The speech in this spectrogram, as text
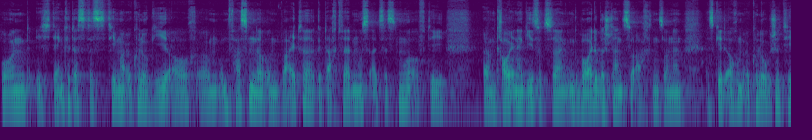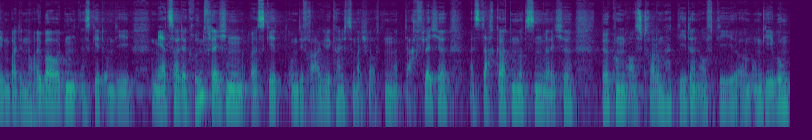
Und ich denke, dass das Thema Ökologie auch ähm, umfassender und weiter gedacht werden muss, als jetzt nur auf die ähm, graue Energie sozusagen im Gebäudebestand zu achten, sondern es geht auch um ökologische Themen bei den Neubauten. Es geht um die Mehrzahl der Grünflächen. Es geht um die Frage, wie kann ich zum Beispiel auch eine Dachfläche als Dachgarten nutzen? Welche Wirkungen, Ausstrahlung hat die dann auf die ähm, Umgebung?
